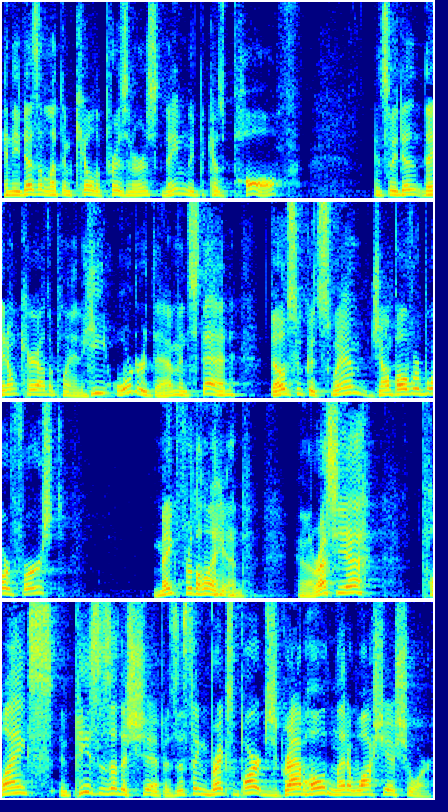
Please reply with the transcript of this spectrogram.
and he doesn't let them kill the prisoners, namely because Paul and so they don't carry out the plan. He ordered them instead, those who could swim, jump overboard first, make for the land. And the rest of you, planks and pieces of the ship. As this thing breaks apart, just grab hold and let it wash you ashore.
